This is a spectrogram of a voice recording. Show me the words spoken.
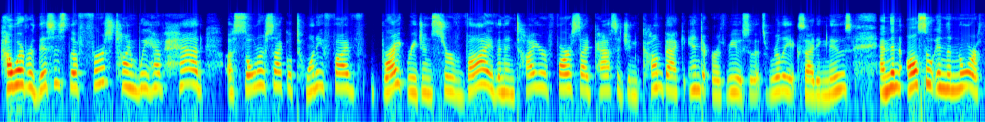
However, this is the first time we have had a solar cycle 25 bright region survive an entire far side passage and come back into Earth view. So that's really exciting news. And then also in the north,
